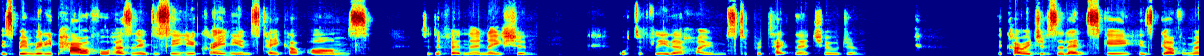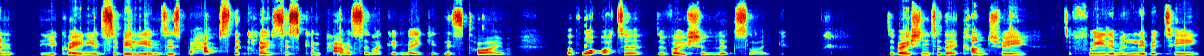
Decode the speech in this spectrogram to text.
It's been really powerful, hasn't it, to see Ukrainians take up arms to defend their nation or to flee their homes to protect their children. The courage of Zelensky, his government, the Ukrainian civilians is perhaps the closest comparison I could make at this time of what utter devotion looks like. Devotion to their country, to freedom and liberty,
